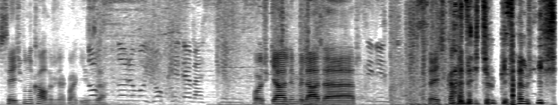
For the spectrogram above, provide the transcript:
Sage bunu kaldıracak bak izle. Edemezsiniz. Hoş geldin birader. Sage kardeş çok güzel bir iş.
